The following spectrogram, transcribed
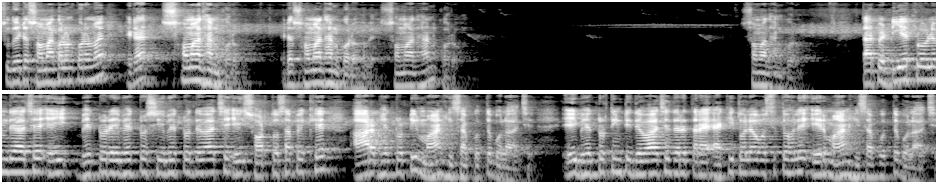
শুধু এটা সমাকলন করো নয়, এটা সমাধান করো। এটা সমাধান করো হবে। সমাধান করো। সমাধান করো। তারপর ডি এর প্রবলেম দেওয়া আছে, এই ভেক্টর এই ভেক্টর সি ভেক্টর দেওয়া আছে, এই শর্ত সাপেক্ষে আর ভেক্টরটির মান হিসাব করতে বলা আছে। এই ভেক্টর তিনটি দেওয়া আছে যারা তারা একই তলে অবস্থিত হলে এর মান হিসাব করতে বলা আছে।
